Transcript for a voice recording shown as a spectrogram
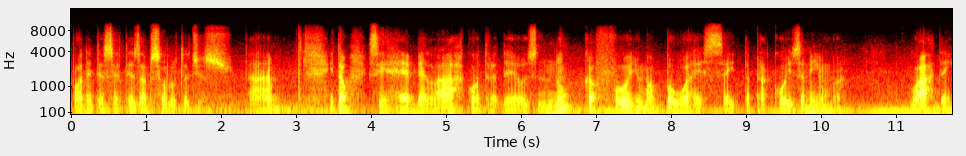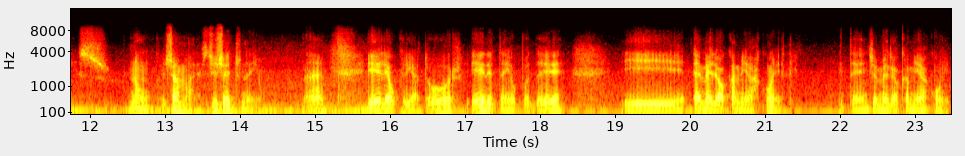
Podem ter certeza absoluta disso, tá? Então, se rebelar contra Deus nunca foi uma boa receita para coisa nenhuma. Guardem isso. Nunca, jamais, de jeito nenhum. Né? Ele é o Criador, ele tem o poder e é melhor caminhar com ele. Entende? É melhor caminhar com ele.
